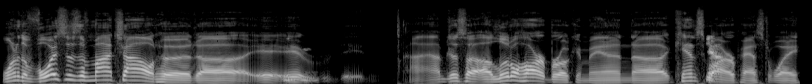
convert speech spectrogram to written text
one of the voices of my childhood. Uh, it, mm-hmm. it, I'm just a, a, little heartbroken, man. Uh, Ken Squier yeah. passed away.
